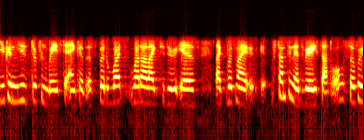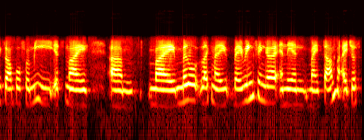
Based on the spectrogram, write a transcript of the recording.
you can use different ways to anchor this. But what what I like to do is like with my something that's very subtle. So for example, for me, it's my um, my middle like my my ring finger and then my thumb. I just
